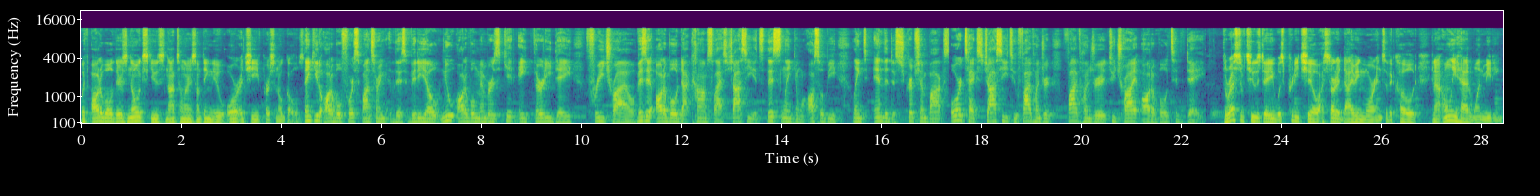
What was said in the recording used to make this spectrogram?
With Audible, there's no excuse not to learn something new or achieve personal goals. Thank you to Audible for sponsoring this video. New Audible members get a 30-day free trial. Visit audible.com slash. It's this link and will also be linked in the description box or text Jossie to 500 500 to try Audible today. The rest of Tuesday was pretty chill. I started diving more into the code and I only had one meeting.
